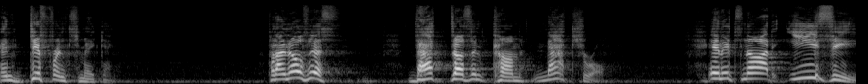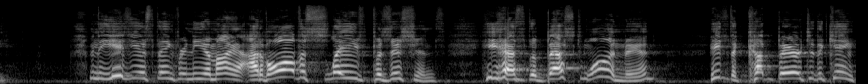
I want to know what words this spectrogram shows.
and difference making. But I know this that doesn't come natural. And it's not easy. I mean, the easiest thing for Nehemiah, out of all the slave positions, he has the best one, man. He's the cupbearer to the king.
